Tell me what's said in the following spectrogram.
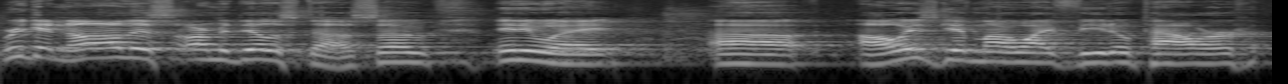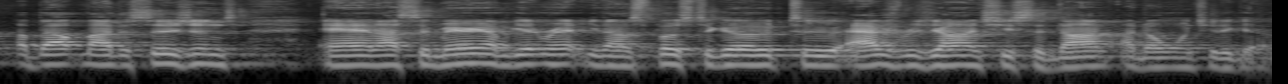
we're getting all this armadillo stuff. So, anyway, uh, I always give my wife veto power about my decisions. And I said, Mary, I'm getting ready. You know, I'm supposed to go to Azerbaijan. She said, Don, I don't want you to go.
